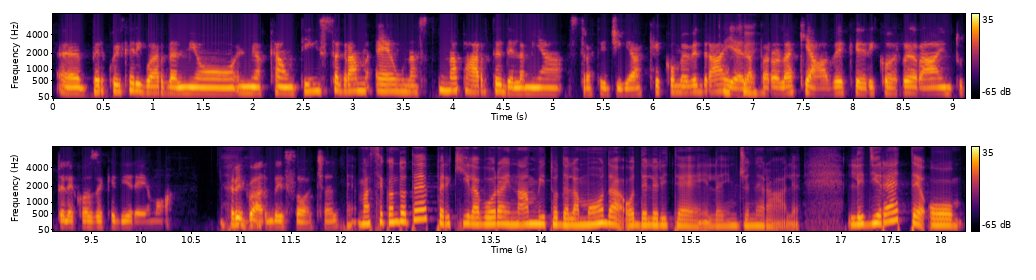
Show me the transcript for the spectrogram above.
Eh, per quel che riguarda il mio, il mio account Instagram è una, una, parte della mia strategia che come vedrai okay. è la parola chiave che ricorrerà in tutte le cose che diremo. riguardo i social. Ma secondo te, per chi lavora in ambito della moda o del retail in generale, le dirette o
